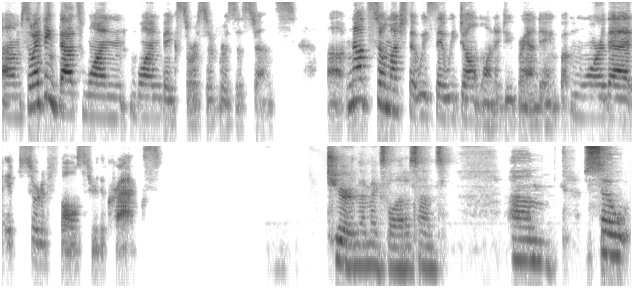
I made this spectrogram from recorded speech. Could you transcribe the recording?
um, so i think that's one one big source of resistance uh, not so much that we say we don't want to do branding, but more that it sort of falls through the cracks. Sure, that makes a lot of sense. Um, so,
